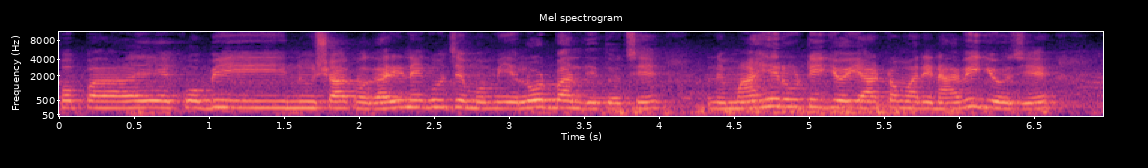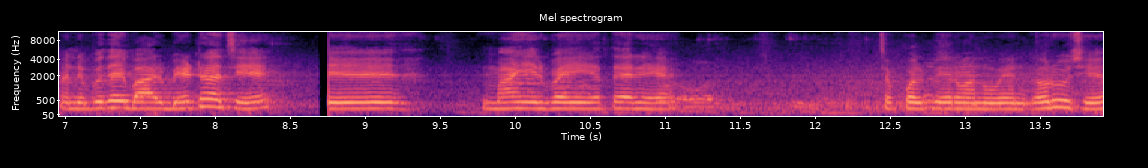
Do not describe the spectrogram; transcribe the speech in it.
પપ્પાએ કોબીનું શાક વઘારી નાખ્યું છે મમ્મીએ લોટ બાંધી દીધો છે અને માહિર ઉઠી ગયો એ આટો મારીને આવી ગયો છે અને બધાય બહાર બેઠા છે. ને માહિરભાઈ અત્યારે ચપ્પલ પહેરવાનું એન કરું છે.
